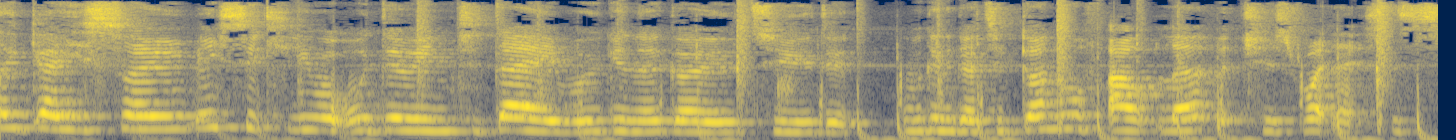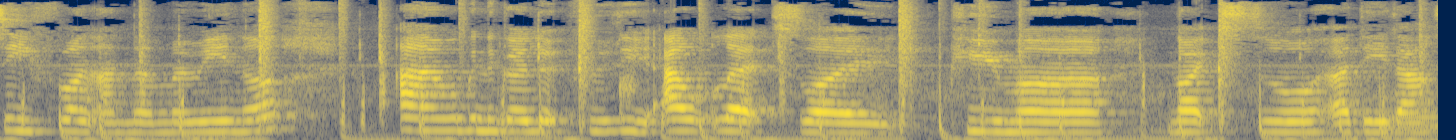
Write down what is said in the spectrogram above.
Okay, so basically what we're doing today, we're gonna go to the we're gonna go to Gunwharf Outlet, which is right next to the seafront and the marina, and we're gonna go look through the outlets like Puma, Nike store, Adidas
